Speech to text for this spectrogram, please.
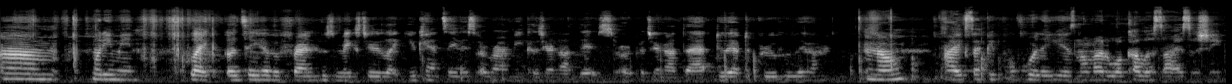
Um, what do you mean? Like, let's say you have a friend who's mixed, you're like, you can't say this around me because you're not this or because you're not that. Do they have to prove who they are? No, I accept people for who they is, no matter what color, size, or shape.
